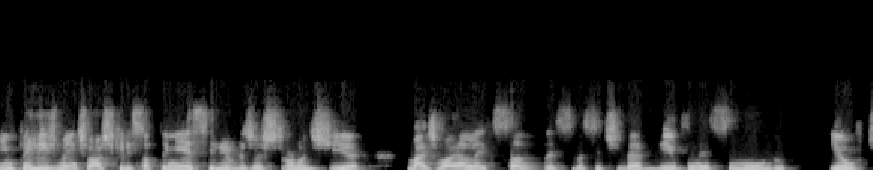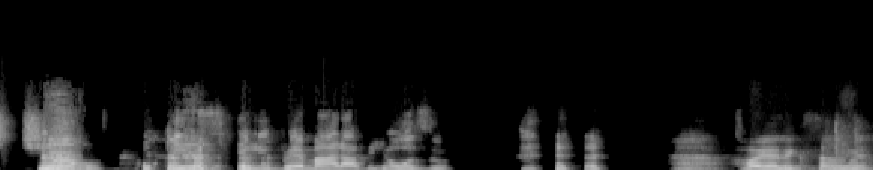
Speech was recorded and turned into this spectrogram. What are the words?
Infelizmente, eu acho que ele só tem esse livro de astrologia, mas Roy Alexander, se você estiver vivo nesse mundo, eu te amo, porque esse seu livro é maravilhoso. Roy Alexander.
